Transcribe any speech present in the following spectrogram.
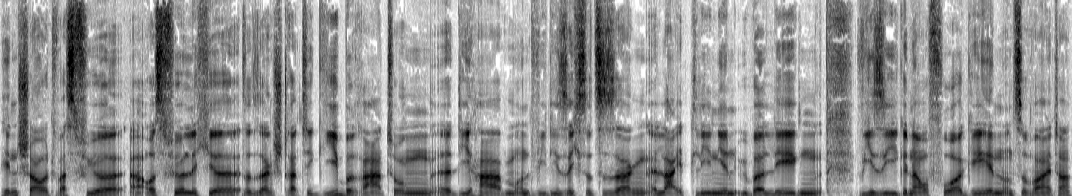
hinschaut, was für äh, ausführliche sozusagen Strategieberatungen äh, die haben und wie die sich sozusagen Leitlinien überlegen, wie sie genau vorgehen und so weiter.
